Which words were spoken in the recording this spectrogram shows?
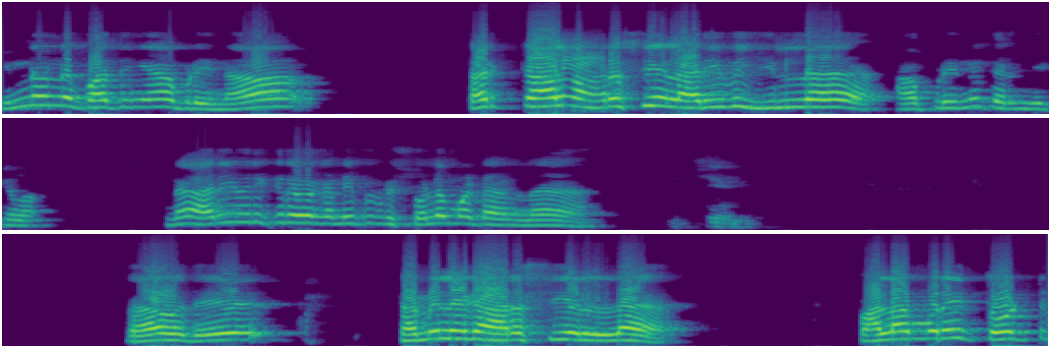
இன்னொன்னு பாத்தீங்க அப்படின்னா தற்கால அரசியல் அறிவு இல்ல அப்படின்னு தெரிஞ்சுக்கலாம். ஏன்னா அறிவு இருக்கிறவங்க கண்டிப்பா இப்படி சொல்ல மாட்டான்ல. அதாவது தமிழக அரசியல்ல பலமுறை தோற்ற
